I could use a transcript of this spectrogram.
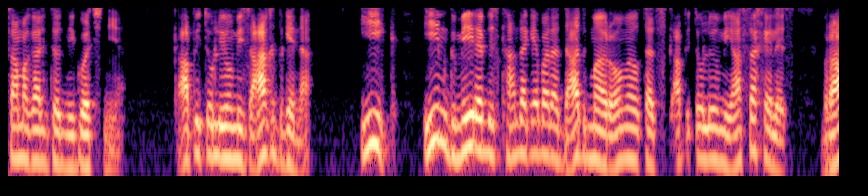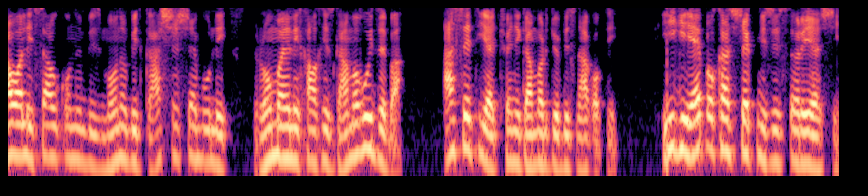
სამაგალითოდ მიგვაჩნია. კაპიტოლიუმის აღდგენა იქ იმ გმირების ქანდაკება და დადგმა, რომელთაც კაპიტოლიუმი ასახელეს, მრავალი საუკუნეების მონობით გაშეშებული რომაელი ხალხის გამოღვიძება, ასეთია ჩვენი გამარჯვების ناقოფი. იგი ეპოქას შექმნის ისტორიაში.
